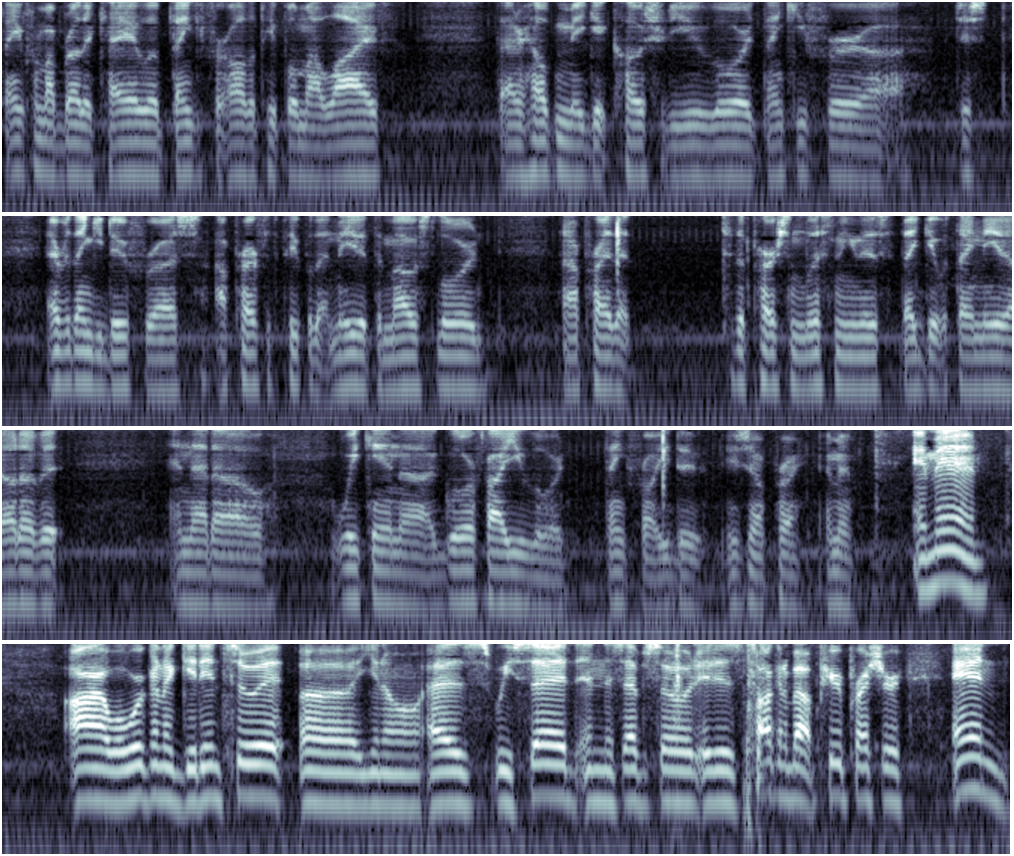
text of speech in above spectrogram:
Thank you for my brother Caleb. Thank you for all the people in my life that are helping me get closer to you, Lord. Thank you for uh, just everything you do for us. I pray for the people that need it the most, Lord, and I pray that to the person listening to this, they get what they need out of it, and that uh, we can uh, glorify you, Lord. Thank you for all you do. You I pray. Amen. Amen. All right, well, we're going to get into it. Uh, you know, as we said in this episode, it is talking about peer pressure, and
